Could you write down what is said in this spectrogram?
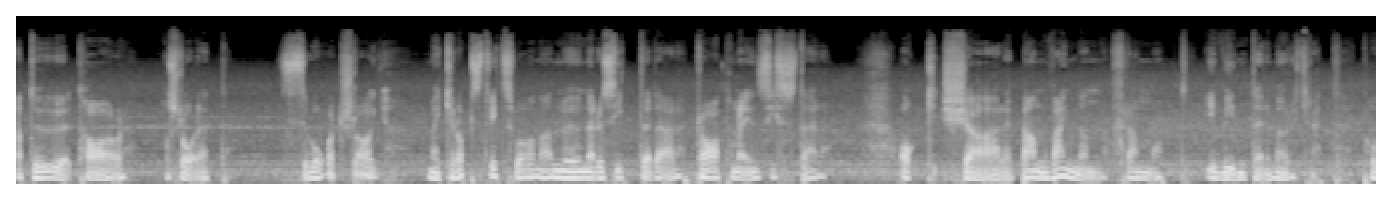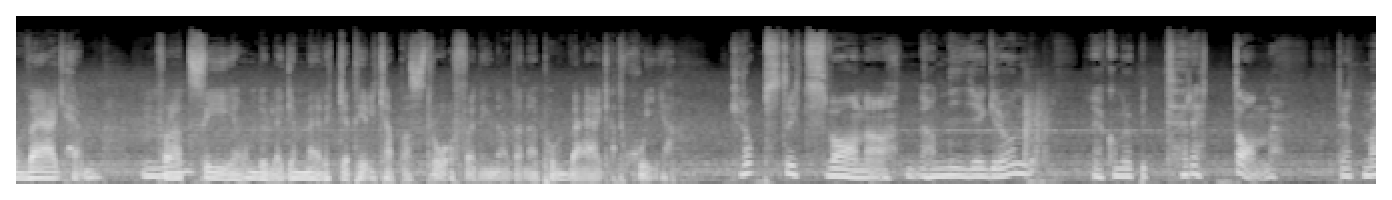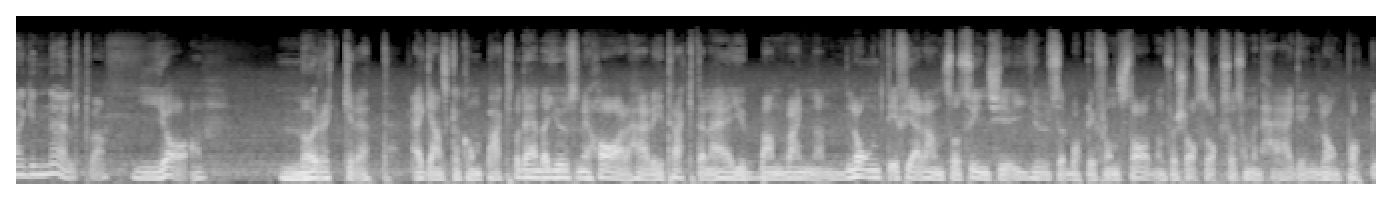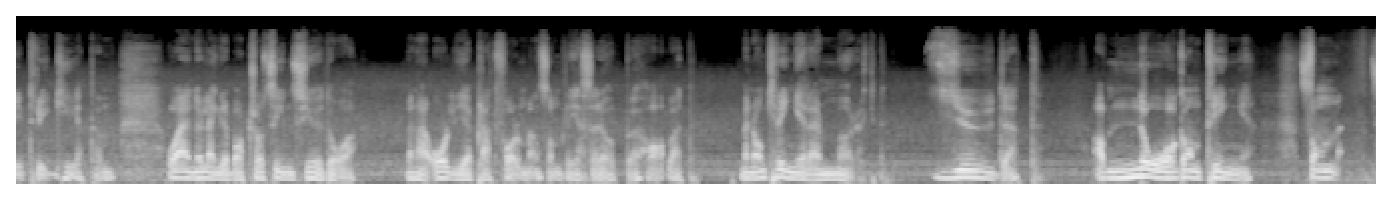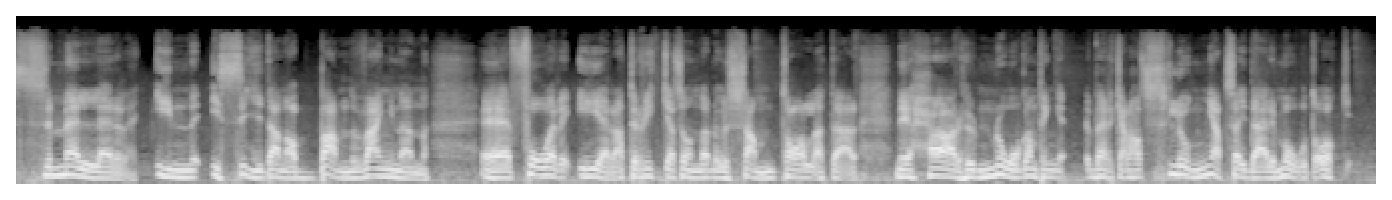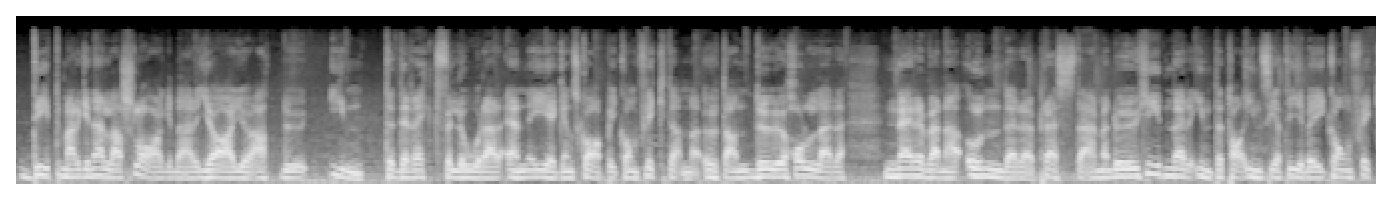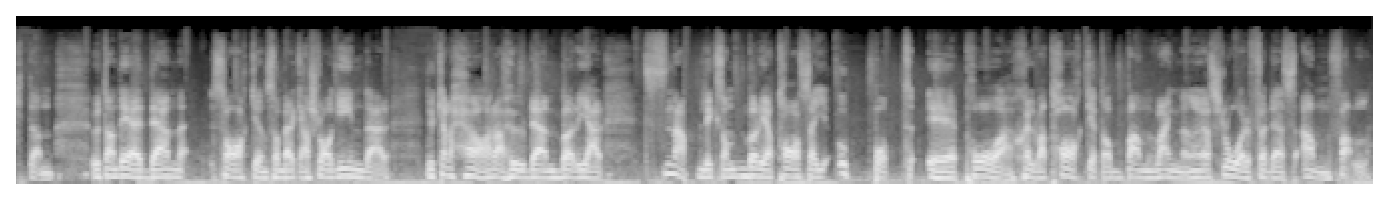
att du tar och slår ett svårt slag med kroppsstridsvana nu när du sitter där, pratar med din syster och kör bandvagnen framåt i vintermörkret på väg hem mm. för att se om du lägger märke till katastrofen innan den är på väg att ske. Kroppsstridsvana. Jag har nio grund. Jag kommer upp i 13. Det är ett marginellt va? Ja, mörkret är ganska kompakt och det enda ljuset ni har här i trakten är ju bandvagnen. Långt i fjärran så syns ju ljuset bortifrån staden förstås också som en hägring långt bort i tryggheten. Och ännu längre bort så syns ju då den här oljeplattformen som reser upp ur havet. Men omkring er är mörkt. Ljudet av någonting som smäller in i sidan av bandvagnen eh, får er att ryckas undan ur samtalet där. Ni hör hur någonting verkar ha slungat sig däremot och ditt marginella slag där gör ju att du inte direkt förlorar en egenskap i konflikten utan du håller nerverna under press där. Men du hinner inte ta initiativ i konflikten utan det är den saken som verkar ha slagit in där. Du kan höra hur den börjar snabbt liksom börja ta sig uppåt eh, på själva taket av bandvagnen och jag slår för dess anfall.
